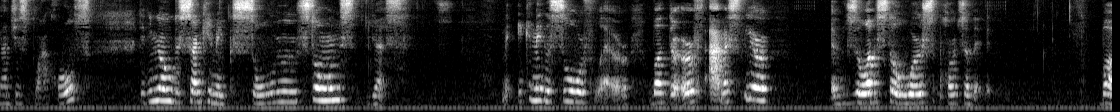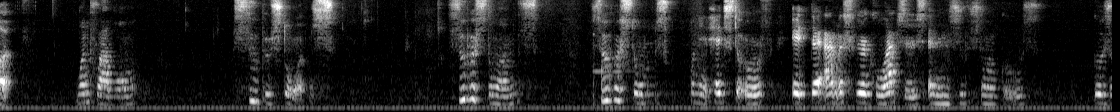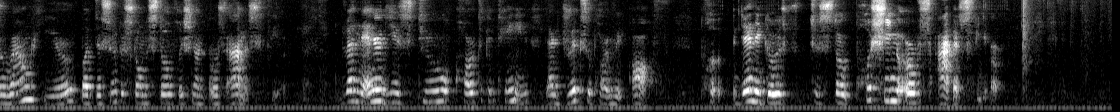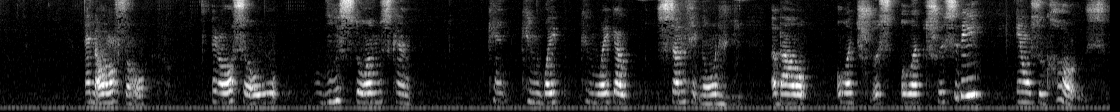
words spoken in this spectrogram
not just black holes. Did you know the sun can make solar storms? Yes. It can make a solar flare, but the Earth's atmosphere absorbs the worst parts of it. But one problem superstorms. Superstorms. Superstorms, when it hits the Earth, it the atmosphere collapses and then the superstorm goes goes around here, but the superstorm is still pushing on Earth's atmosphere. Then the energy is too hard to contain that drips a part of it off. then it goes to start pushing Earth's atmosphere. And also, and also these storms can can wipe can wipe out some technology about electric electricity and also cars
